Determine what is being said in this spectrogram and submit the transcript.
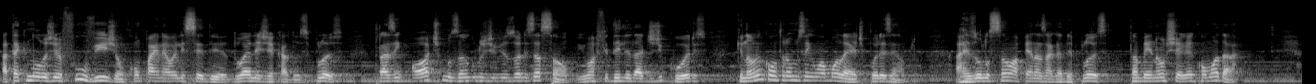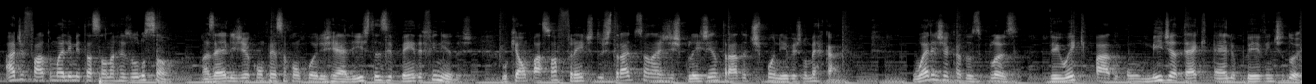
a tecnologia Full Vision com painel LCD do LG K12 Plus trazem ótimos ângulos de visualização e uma fidelidade de cores que não encontramos em um AMOLED, por exemplo. A resolução apenas HD Plus também não chega a incomodar. Há de fato uma limitação na resolução, mas a LG compensa com cores realistas e bem definidas, o que é um passo à frente dos tradicionais displays de entrada disponíveis no mercado. O LG K12 Plus veio equipado com o MediaTek Helio P22.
